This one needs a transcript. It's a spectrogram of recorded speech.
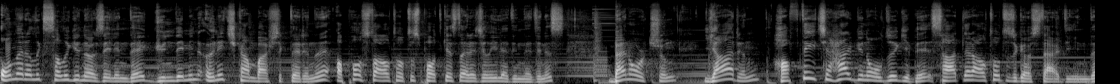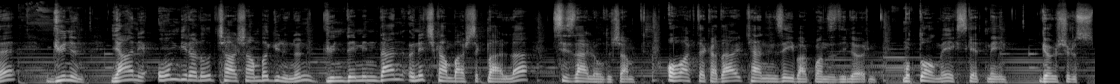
10 Aralık Salı günü özelinde gündemin öne çıkan başlıklarını Aposto 630 podcast aracılığıyla dinlediniz. Ben Orçun. Yarın hafta içi her gün olduğu gibi saatler 6.30'u gösterdiğinde günün yani 11 Aralık çarşamba gününün gündeminden öne çıkan başlıklarla sizlerle olacağım. O vakte kadar kendinize iyi bakmanızı diliyorum. Mutlu olmayı eksik etmeyin. Görüşürüz.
